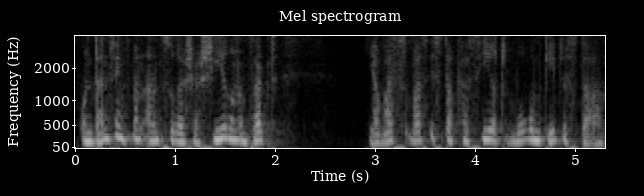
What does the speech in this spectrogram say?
Und dann fängt man an zu recherchieren und sagt, ja, was, was ist da passiert? Worum geht es da?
